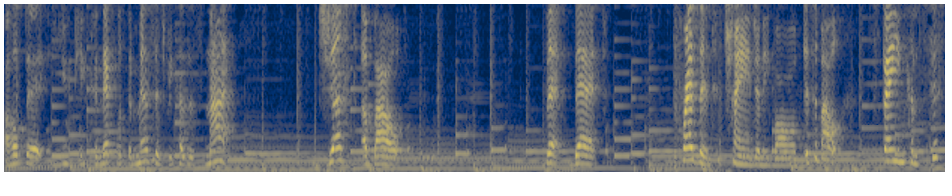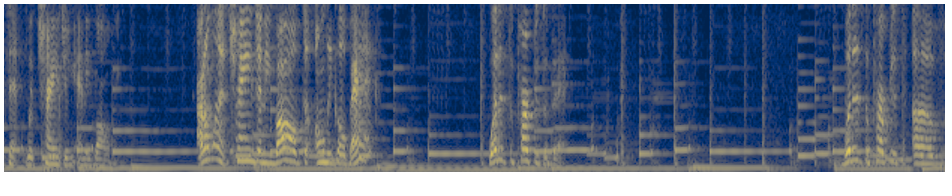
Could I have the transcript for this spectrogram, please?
I hope that you can connect with the message because it's not just about that that present change and evolve. It's about staying consistent with changing and evolving. I don't want to change and evolve to only go back. What is the purpose of that? What is the purpose of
